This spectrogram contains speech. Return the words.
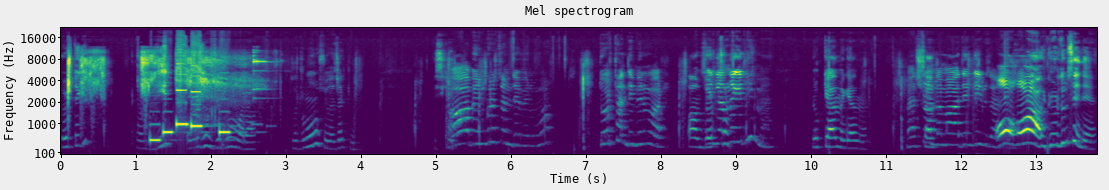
Hörste git. Ha, Değil. Orada zırhım var ha. Zırhım olmasa ölecektim. İskelet. Aa benim kaç tane demirim var? Dört tane demirim var. Tamam Senin dört yanına tane. gideyim mi? Yok gelme gelme. Ben şu Sen- anda madendeyim zaten. Oha gördüm seni.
